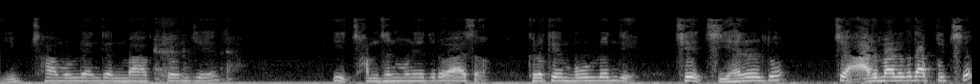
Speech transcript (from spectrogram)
입차물랜된 막존지에다. 이 참선문에 들어와서 그렇게 몰른디 제 지혜를 둬? 제 아르마를 거다 붙여?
